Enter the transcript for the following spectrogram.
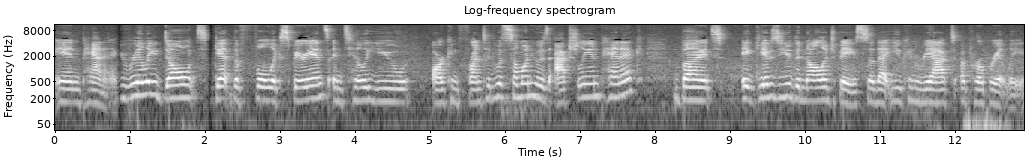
in panic. You really don't get the full experience until you are confronted with someone who is actually in panic, but it gives you the knowledge base so that you can react appropriately.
